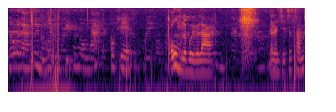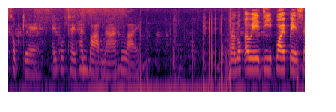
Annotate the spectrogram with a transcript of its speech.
แล้วเวลาขึ้นหนูอย่าลืมปิดพัดลมนะ โอเคอุ้มระเบิดเวลานั่นแหละฉันจะซ้ำศพแก ไอ้พวกไททันบาปหนาทั้งหลายตกนรกอเวจีปล่อยเปรตแส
